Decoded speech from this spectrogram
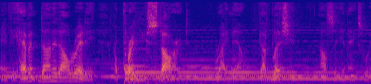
And if you haven't done it already, I pray you start right now. God bless you. I'll see you next week.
